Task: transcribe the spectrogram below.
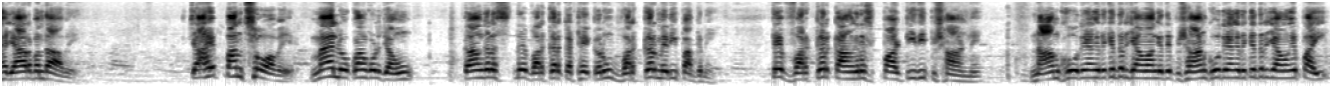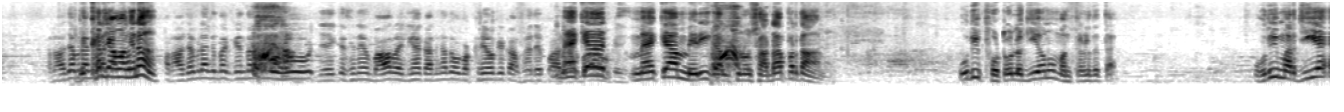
1000 ਬੰਦਾ ਆਵੇ ਚਾਹੇ 500 ਆਵੇ ਮੈਂ ਲੋਕਾਂ ਕੋਲ ਜਾਊਂ ਕਾਂਗਰਸ ਦੇ ਵਰਕਰ ਇਕੱਠੇ ਕਰੂੰ ਵਰਕਰ ਮੇਰੀ ਪੱਗ ਨੇ ਤੇ ਵਰਕਰ ਕਾਂਗਰਸ ਪਾਰਟੀ ਦੀ ਪਛਾਣ ਨੇ। ਨਾਮ ਖੋ ਦਿਆਂਗੇ ਤੇ ਕਿੱਧਰ ਜਾਵਾਂਗੇ ਤੇ ਪਛਾਣ ਖੋ ਦਿਆਂਗੇ ਤੇ ਕਿੱਧਰ ਜਾਵਾਂਗੇ ਭਾਈ? ਰਾਜਾ ਵਿਖਰ ਜਾਵਾਂਗੇ ਨਾ। ਰਾਜਾ ਬੜੰਗ ਤਾਂ ਕਹਿੰਦਾ ਵੀ ਉਹ ਜੇ ਕਿਸੇ ਨੇ ਬਾਹਰ ਰੈਲੀਆਂ ਕਰਨੀਆਂ ਤਾਂ ਉਹ ਵੱਖਰੇ ਹੋ ਕੇ ਕਰ ਸਕਦੇ ਪਾਰਟੀ ਮੈਂ ਕਿਹਾ ਕੇ। ਮੈਂ ਕਿਹਾ ਮੇਰੀ ਗੱਲ ਸੁਣੋ ਸਾਡਾ ਪ੍ਰਧਾਨ ਹੈ। ਉਹਦੀ ਫੋਟੋ ਲੱਗੀ ਹੈ ਉਹਨੂੰ ਮੰਤਰਣ ਦਿੱਤਾ। ਉਹਦੀ ਮਰਜ਼ੀ ਹੈ।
